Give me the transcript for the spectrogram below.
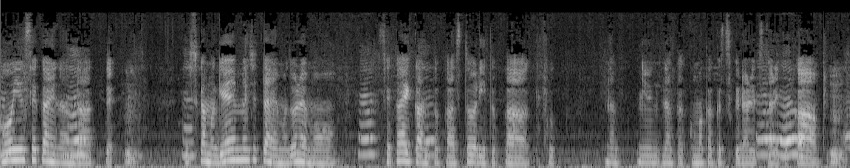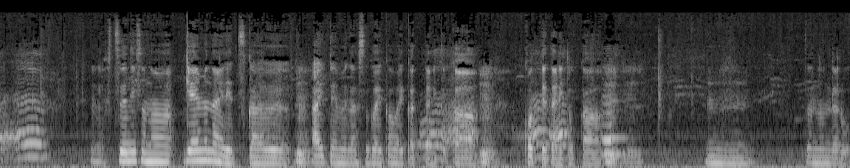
こういう世界なんだって。うん。でしかもゲーム自体もどれも世界観とかストーリーとか結構なんになんか細かく作られてたりとかうん。なんか普通にそのゲーム内で使ううん。アイテムがすごい可愛かったりとかうん。凝ってたりとうんかうん。うんうん。あとなんだろう。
